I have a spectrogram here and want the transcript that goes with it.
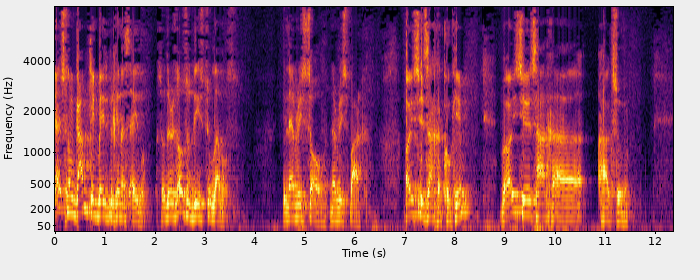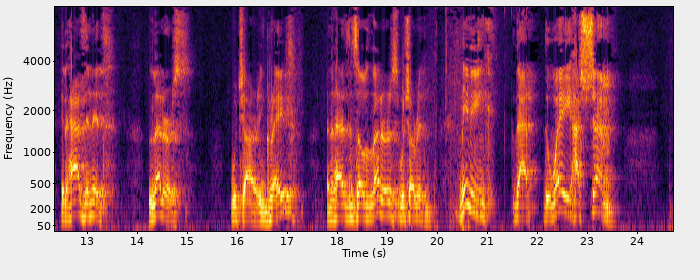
there is also these two levels in every soul, in every spark. It has in it letters which are engraved, and it has in those letters which are written. Meaning that the way Hashem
